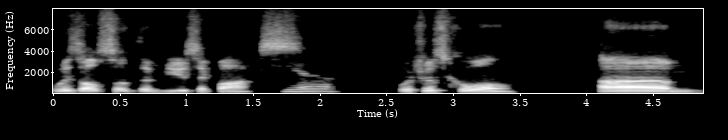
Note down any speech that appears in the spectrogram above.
was also the music box, Yeah. which was cool. Um,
